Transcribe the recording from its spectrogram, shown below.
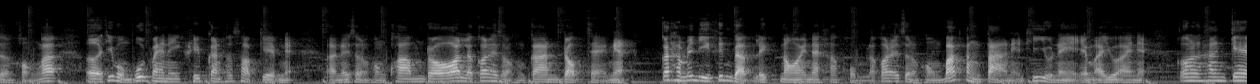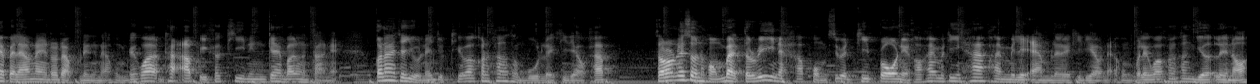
ส่วนของว่าเออที่ผมพูดไปในคลิปการทดสอบเกมเนี่ยในส่วนของความร้อนแล้วก็ในส่วนของการดรอปแสงเนี่ย ก็ทำได้ดีขึ้นแบบเล็กน้อยนะครับผมแล้วก็ในส่วนของบั๊กต่างๆเนี่ยที่อยู่ใน MIUI เนี่ยก็ค่อนข้างแก้ไปแล้วในระดับหนึ่งนะผมเรียกว่าถ้าอัพอีกสักทีนึงแก้บั๊กต่างๆเนี่ยก็น่าจะอยู่ในจุดที่ว่าค่อนข้างสมบูรณ์เลยทีเดียวครับ สำหรับในส่วนของแบตเตอรี่นะครับผม 11T Pro เนี่ยเขาให้มาที่ 5,000 มิลลิแอมเลยทีเดียวนะผมก็เรียกว่าค่อนข้างเยอะเลยเนาะ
